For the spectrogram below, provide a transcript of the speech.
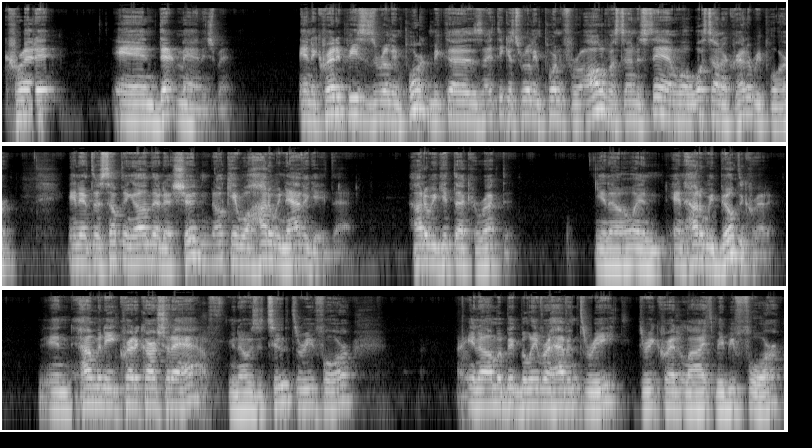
credit, and debt management. And the credit piece is really important because I think it's really important for all of us to understand well, what's on our credit report? And if there's something on there that shouldn't, okay, well, how do we navigate that? How do we get that corrected? You know, and and how do we build the credit? And how many credit cards should I have? You know, is it two, three, four? You know, I'm a big believer of having three, three credit lines, maybe four,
